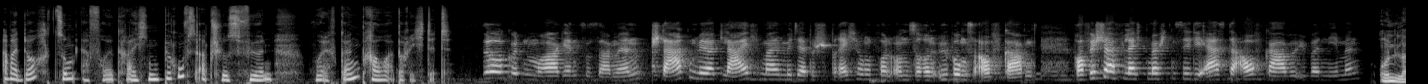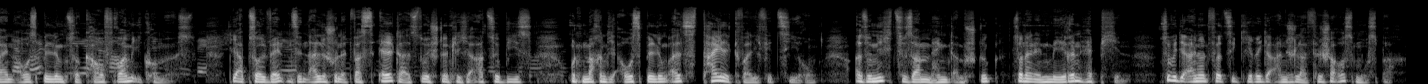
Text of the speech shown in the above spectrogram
aber doch zum erfolgreichen Berufsabschluss führen. Wolfgang Brauer berichtet. So, guten Morgen zusammen. Starten wir gleich mal mit der Besprechung von unseren Übungsaufgaben. Frau Fischer, vielleicht möchten Sie die erste Aufgabe übernehmen. Online-Ausbildung zur Kaufräume E-Commerce. Die Absolventen sind alle schon etwas älter als durchschnittliche Azubis und machen die Ausbildung als Teilqualifizierung. Also nicht zusammenhängend am Stück, sondern in mehreren Häppchen. So wie die 41-jährige Angela Fischer aus Moosbach.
